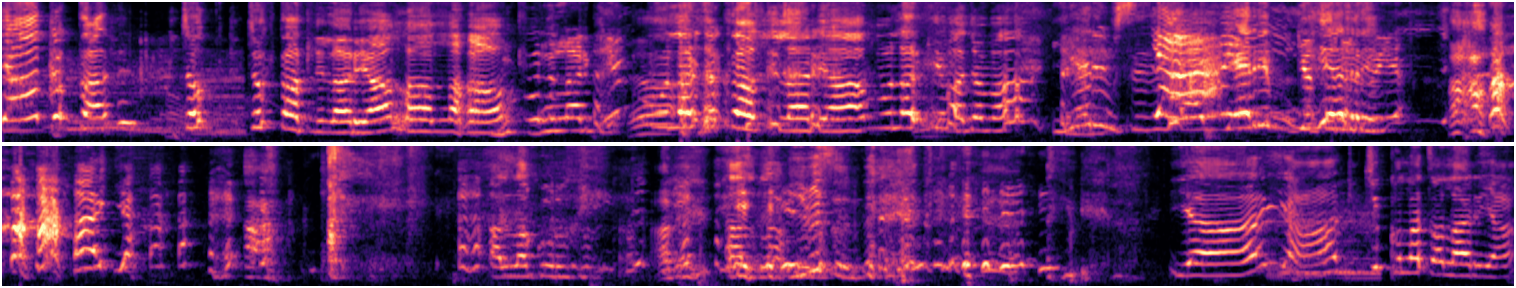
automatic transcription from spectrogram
Ya çok tatlı. Çok çok tatlılar ya Allah Allah. Bunlar kim? Bunlar çok tatlılar ya. Bunlar kim acaba? Yerim sizi ya. Yerim götünüzü Yerim. Allah korusun. Abi Allah iyi misin? Ya ya çikolatalar ya.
